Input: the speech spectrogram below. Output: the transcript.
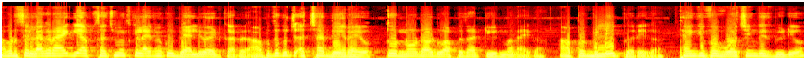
अगर उसे लग रहा है कि आप सच में उसकी लाइफ में कोई वैल्यू ऐड कर रहे हो, आप उसे कुछ अच्छा दे रहे हो तो नो डाउट वो आपके साथ ट्वीट बनाएगा। आप पर बिलीव करेगा। Thank you for watching this video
